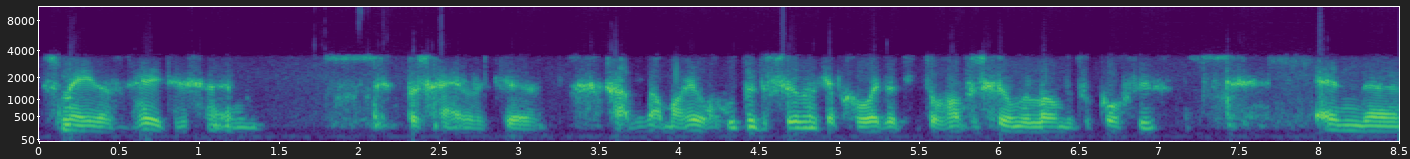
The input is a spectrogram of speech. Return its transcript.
smeden als het heet is. En waarschijnlijk eh, gaat het allemaal heel goed met de film. Ik heb gehoord dat hij toch al verschillende landen verkocht is. En eh,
